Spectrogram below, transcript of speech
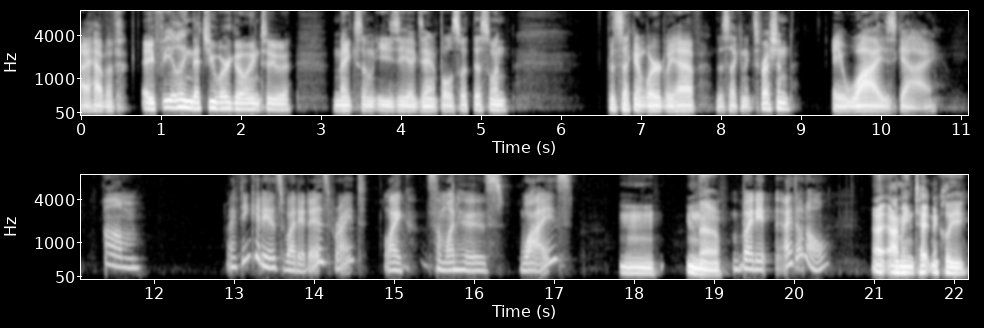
I have a, a feeling that you are going to make some easy examples with this one. The second word we have, the second expression, a wise guy. Um, I think it is what it is, right? Like someone who's wise, Mm, no. but it, I don't know. I, I mean, technically,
